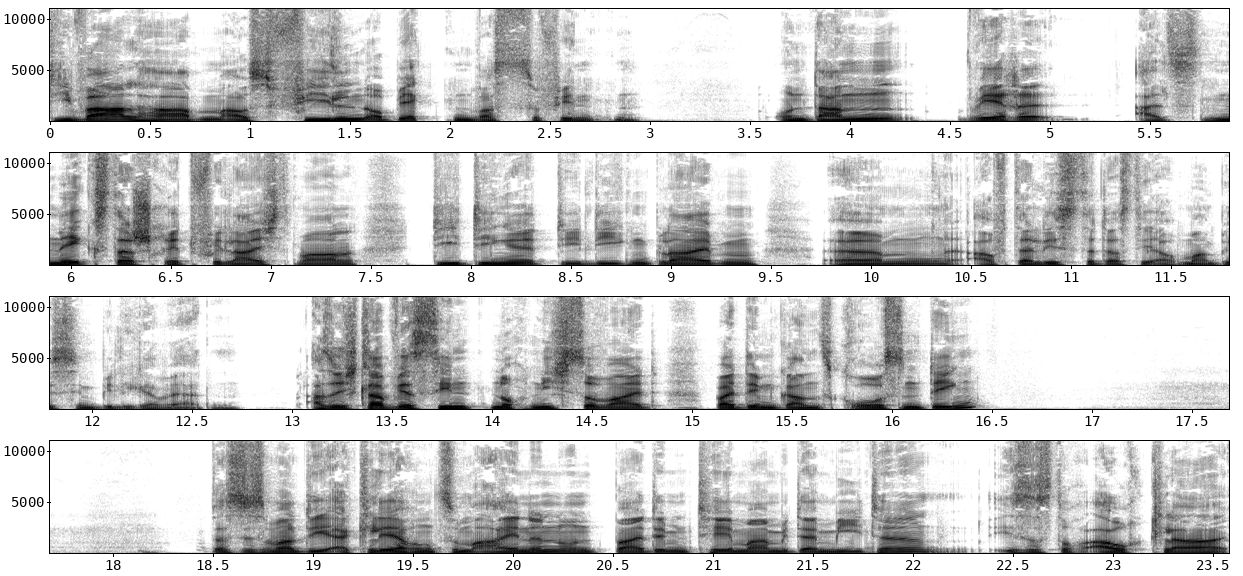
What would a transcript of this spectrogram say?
die Wahl haben, aus vielen Objekten was zu finden. Und dann wäre als nächster Schritt vielleicht mal die Dinge, die liegen bleiben, ähm, auf der Liste, dass die auch mal ein bisschen billiger werden. Also ich glaube, wir sind noch nicht so weit bei dem ganz großen Ding. Das ist mal die Erklärung zum einen. Und bei dem Thema mit der Miete ist es doch auch klar,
